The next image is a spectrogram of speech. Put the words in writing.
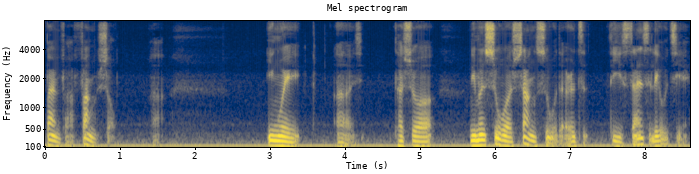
办法放手啊！因为啊，他说：“你们是我上是我的儿子。”第三十六节，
